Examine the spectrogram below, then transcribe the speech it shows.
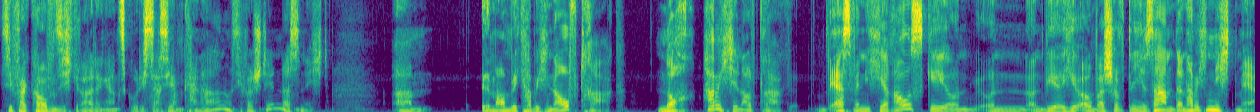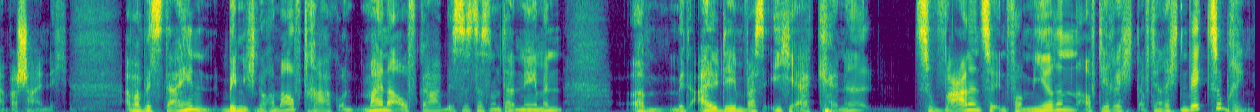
sie verkaufen sich gerade ganz gut. Ich sage, sie haben keine Ahnung, sie verstehen das nicht. Ähm, Im Augenblick habe ich einen Auftrag. Noch habe ich den Auftrag. Erst wenn ich hier rausgehe und, und, und wir hier irgendwas Schriftliches haben, dann habe ich nicht mehr wahrscheinlich. Aber bis dahin bin ich noch im Auftrag und meine Aufgabe ist es, das Unternehmen ähm, mit all dem, was ich erkenne, zu warnen, zu informieren, auf, Recht, auf den rechten Weg zu bringen.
